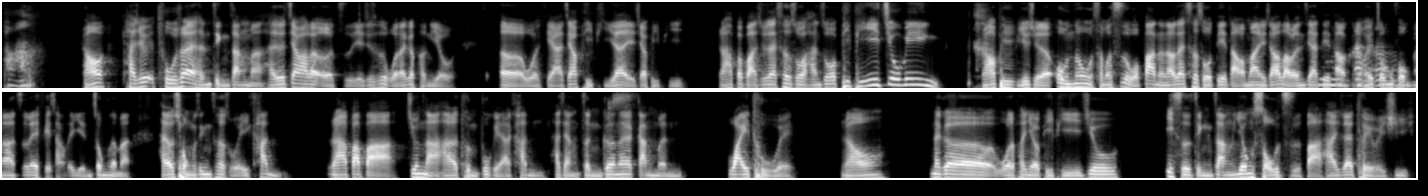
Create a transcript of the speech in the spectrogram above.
啊，然后他就凸出来很紧张嘛，他就叫他的儿子，也就是我那个朋友，呃，我给他叫皮皮了，也叫皮皮。然后爸爸就在厕所喊说：“皮皮救命！”然后皮皮就觉得哦 no，什么事我办了？然后在厕所跌倒嘛，你知道老人家跌倒嗯可能会中风啊之类，非常的严重的嘛。他就冲进厕所一看，然后爸爸就拿他的臀部给他看，他讲整个那个肛门歪凸诶，然后那个我的朋友皮皮就一时紧张，用手指把他就再推回去，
